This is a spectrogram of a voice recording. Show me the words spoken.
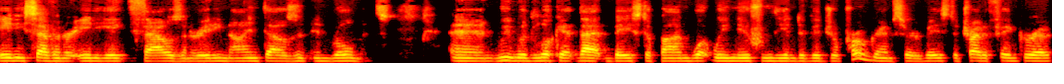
87 or 88,000 or 89,000 enrollments. And we would look at that based upon what we knew from the individual program surveys to try to figure out,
